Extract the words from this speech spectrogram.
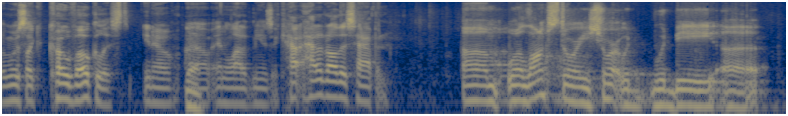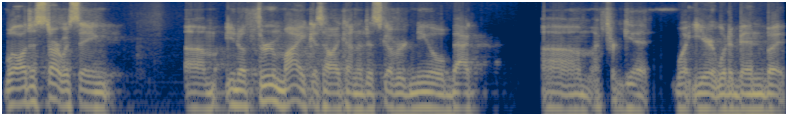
almost like a co-vocalist, you know, yeah. uh, in a lot of music. How how did all this happen? Um, well, long story short would would be uh, well, I'll just start with saying, um, you know, through Mike is how I kind of discovered Neal back. Um, I forget what year it would have been, but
